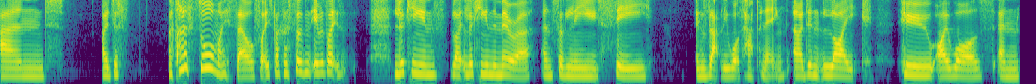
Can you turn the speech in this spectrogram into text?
and I just, I kind of saw myself. It's like a sudden, it was like looking in, like looking in the mirror, and suddenly you see exactly what's happening. And I didn't like who I was and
